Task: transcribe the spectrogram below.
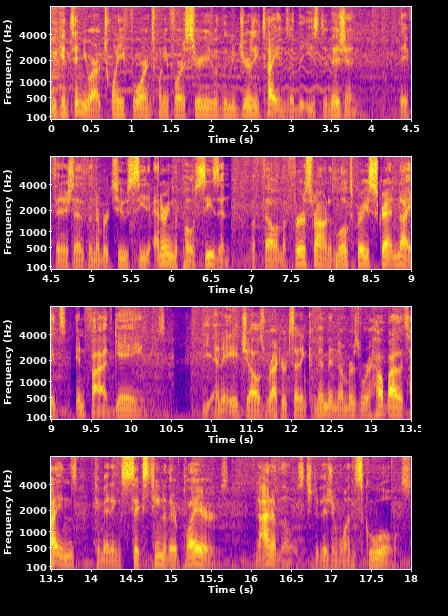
We continue our 24 in 24 series with the New Jersey Titans of the East Division. They finished as the number two seed entering the postseason, but fell in the first round to the Wilkes-Barre Scranton Knights in five games. The NAHL's record-setting commitment numbers were helped by the Titans committing 16 of their players, nine of those to Division One schools.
